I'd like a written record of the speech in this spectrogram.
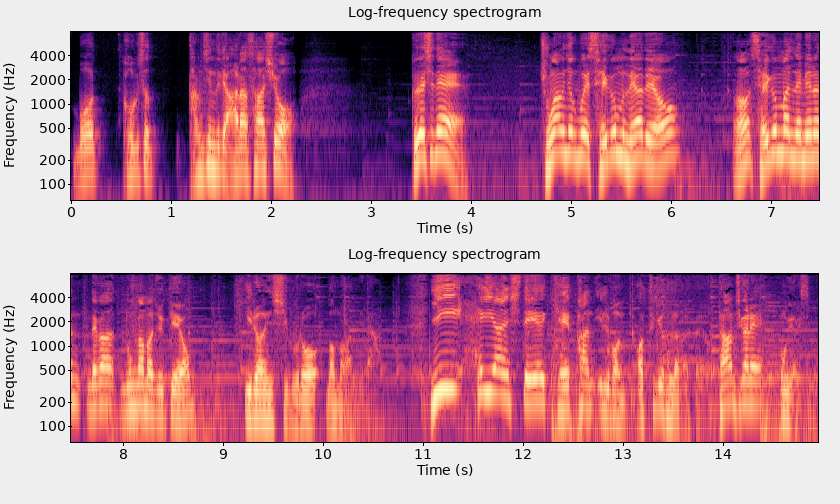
뭐 거기서 당신들이 알아서 하시오. 그 대신에 중앙정부에 세금은 내야 돼요. 어? 세금만 내면은 내가 눈 감아줄게요. 이런 식으로 넘어갑니다. 이 해이한 시대의 개판 일본 어떻게 흘러갈까요? 다음 시간에 공개하겠습니다.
